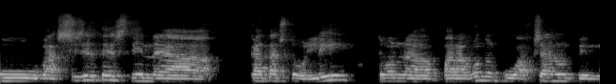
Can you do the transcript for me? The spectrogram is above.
που βασίζεται στην καταστολή των παραγόντων που αυξάνουν την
